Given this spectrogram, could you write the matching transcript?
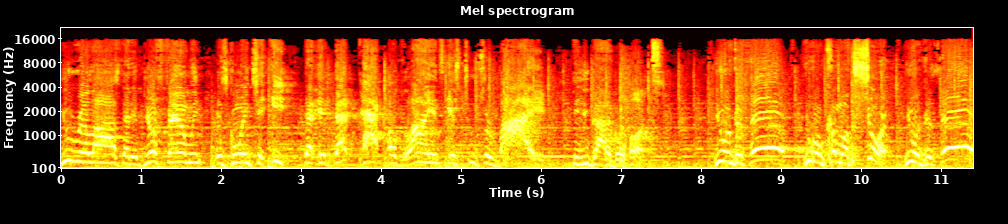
You realize that if your family is going to eat, that if that pack of lions is to survive, then you gotta go hunt. You a gazelle, you gonna come up short. You a gazelle,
